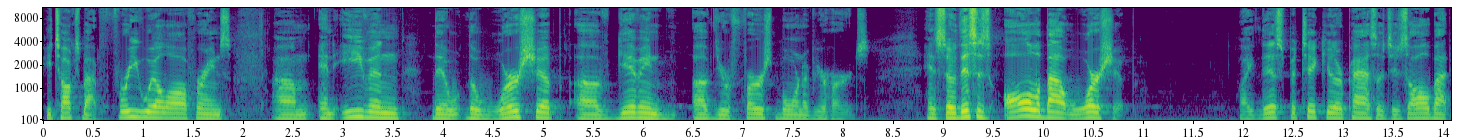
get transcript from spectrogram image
He talks about free will offerings, um, and even the the worship of giving of your firstborn of your herds. And so this is all about worship. Like this particular passage is all about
